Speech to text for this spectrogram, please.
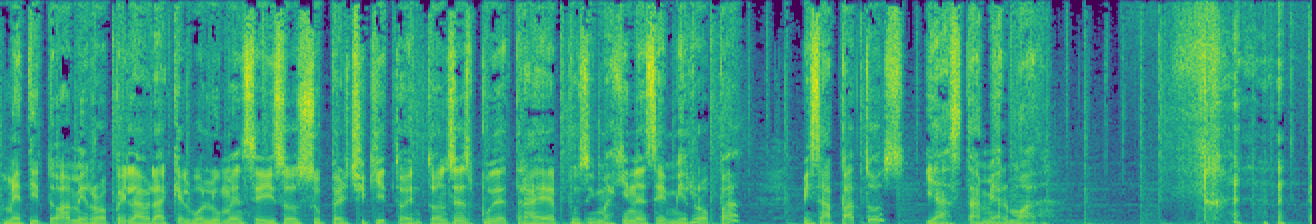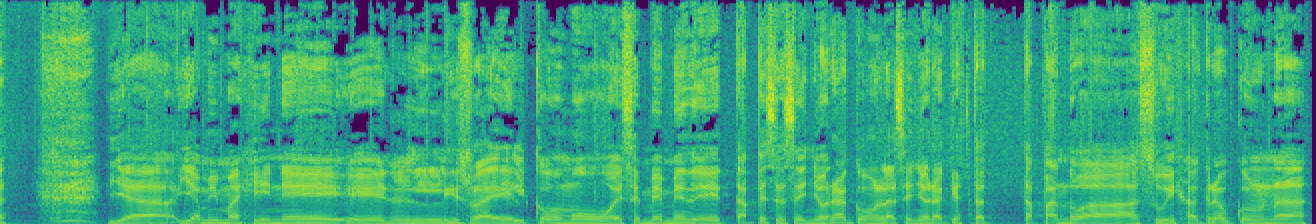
metí toda mi ropa y la verdad que el volumen se hizo súper chiquito. Entonces pude traer, pues imagínense, mi ropa, mis zapatos y hasta mi almohada. ya, ya me imaginé el Israel como ese meme de tápese señora, como la señora que está tapando a su hija, creo, con una,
